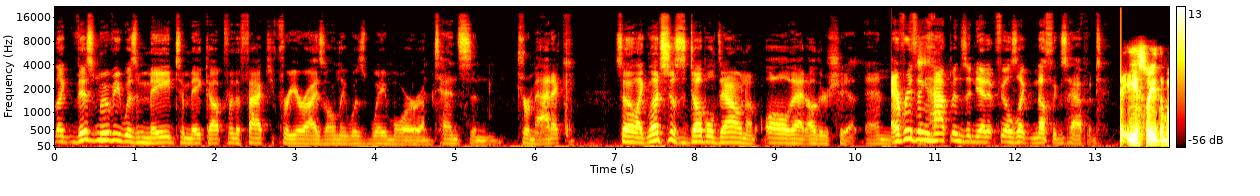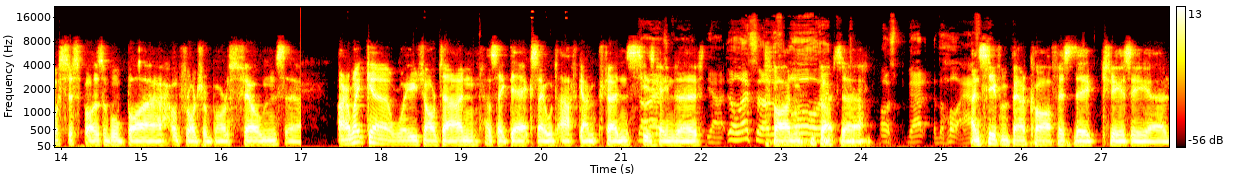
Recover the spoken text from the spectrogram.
like this movie was made to make up for the fact For Your Eyes Only was way more intense and dramatic. So like let's just double down on all that other shit. And everything happens and yet it feels like nothing's happened. easily the most disposable bar of Roger Moore's films. Uh, I like uh, Louis Jourdan as like the exiled Afghan prince. He's kind of Yeah, no, that's another fun, oh, but uh, oh, that the whole and Steven Berkoff is the crazy uh,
